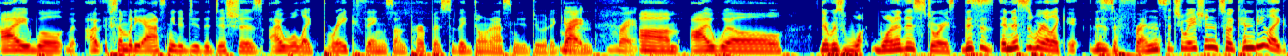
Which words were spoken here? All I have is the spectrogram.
I will if somebody asks me to do the dishes, I will like break things on purpose so they don't ask me to do it again." right, right. um i will there was one, one of his stories this is and this is where like it, this is a friend situation so it can be like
